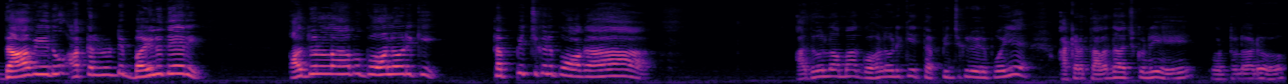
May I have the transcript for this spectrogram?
దావీదు అక్కడి నుండి బయలుదేరి అదుల్లాము గుహలోనికి తప్పించుకుని పోగా. అదుల్లామ గుహలోనికి తప్పించుకుని వెళ్ళిపోయి అక్కడ తలదాచుకుని ఉంటున్నాడు.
